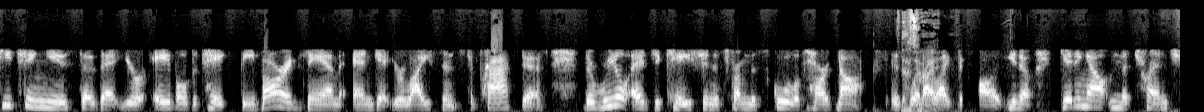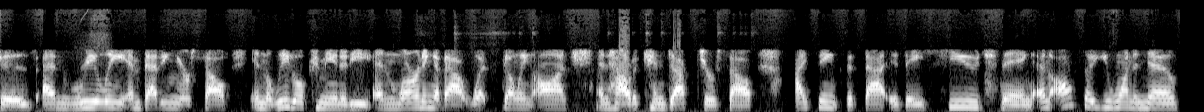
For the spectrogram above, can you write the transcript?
teaching you so that you're able to take the bar exam and get your license to practice. The real education is from the school of hard knocks is That's what right. I like to call it. You know, getting out in the trenches and really embedding yourself in the legal community and learning about what's going on and how to conduct yourself. I think that that is a huge thing. And also, you want to know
